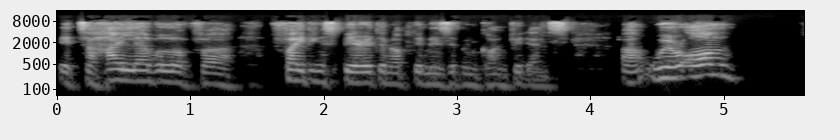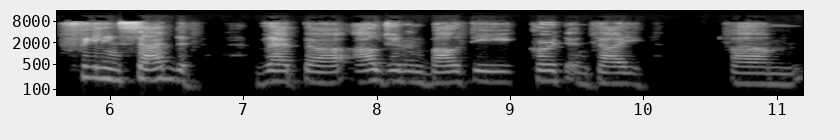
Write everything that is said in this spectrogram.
It's a high level of uh, fighting spirit and optimism and confidence. Uh, we're all feeling sad that uh, Aljun and Balti, Kurt and Ty um,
